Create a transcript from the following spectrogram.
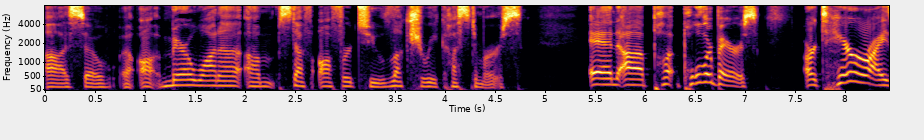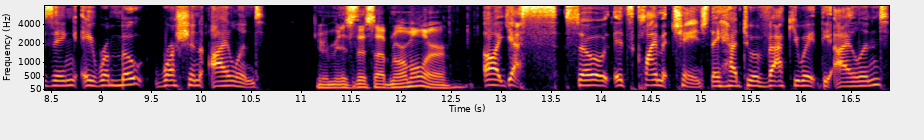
Uh, so uh, uh, marijuana um, stuff offered to luxury customers. And uh, po- polar bears are terrorizing a remote Russian island. I mean, is this abnormal or Uh, yes. So it's climate change. They had to evacuate the island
